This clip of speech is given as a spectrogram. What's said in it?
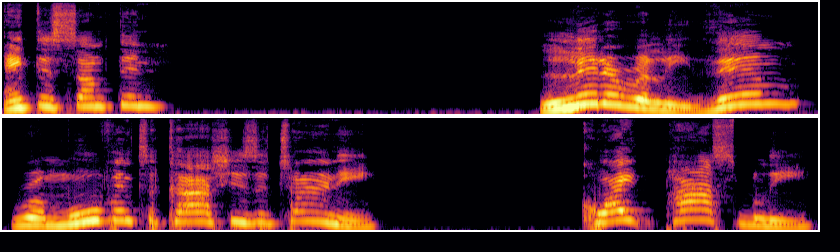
Ain't this something? Literally, them removing Tekashi's attorney, quite possibly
